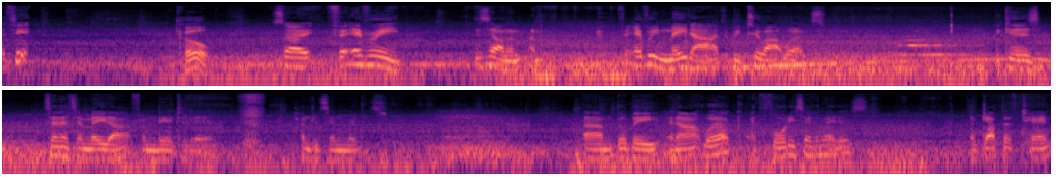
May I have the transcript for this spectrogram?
That's it. Cool. So for every, this is how I'm, I'm- for every meter there'll be two artworks because so that's a meter from there to there, 100 centimeters. Um, there'll be an artwork at 40 centimeters, a gap of 10,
